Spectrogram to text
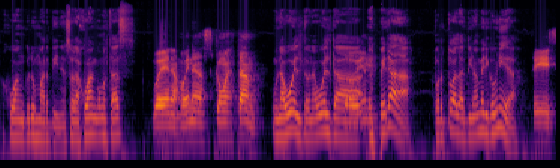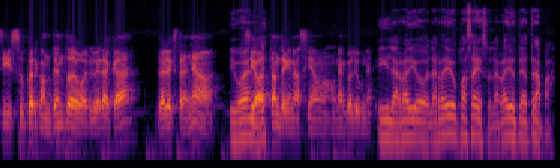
Juan Cruz Martínez. Hola Juan, ¿cómo estás? Buenas, buenas, ¿cómo están? Una vuelta, una ¿Todo vuelta esperada por toda Latinoamérica Unida. Sí, sí, súper contento de volver acá. Ya lo extrañaba. Y bueno, Hacía bastante que no hacíamos una columna. Y la radio, la radio pasa eso, la radio te atrapa.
